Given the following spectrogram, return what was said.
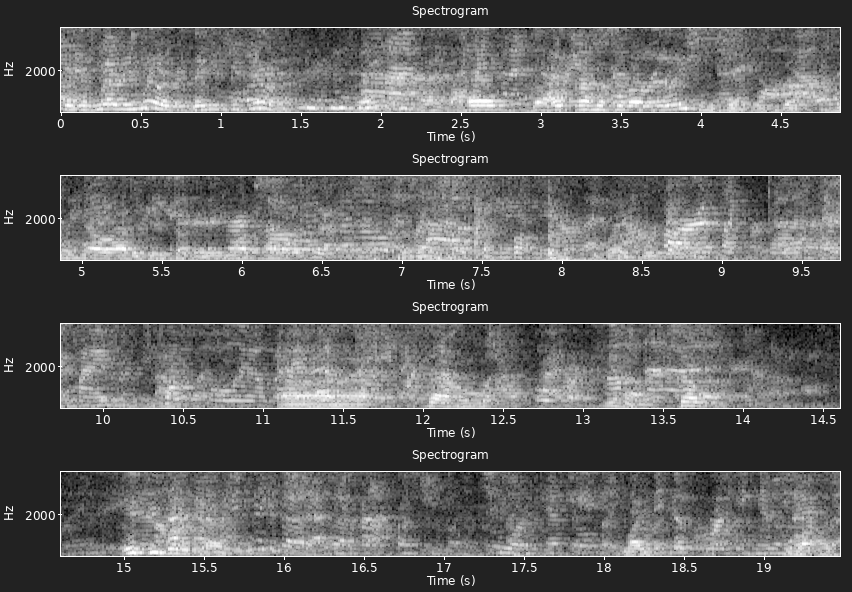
Because if you already knew everything, you'd be doing it, right? Like the whole, the whole premise of our relationship is that we know how to do something we want to know how to do. So that's, that's fine. We're- As far as like my portfolio, my Uh, resume. so, you know, so if you go to grad school, like, Because working in well, I was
